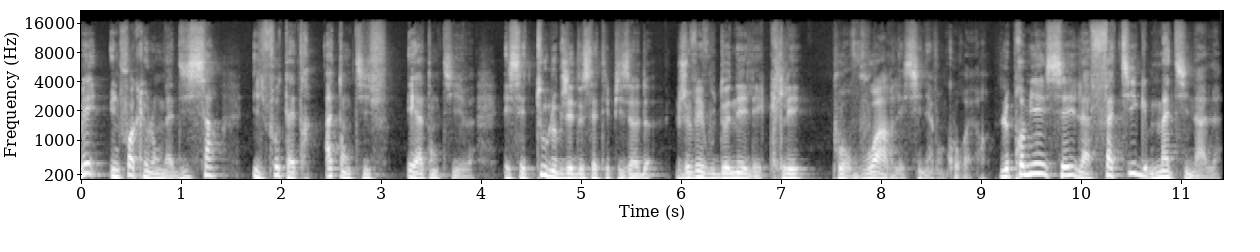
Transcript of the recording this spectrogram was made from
Mais une fois que l'on a dit ça, il faut être attentif et attentive. Et c'est tout l'objet de cet épisode. Je vais vous donner les clés pour voir les signes avant-coureurs. Le premier, c'est la fatigue matinale.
